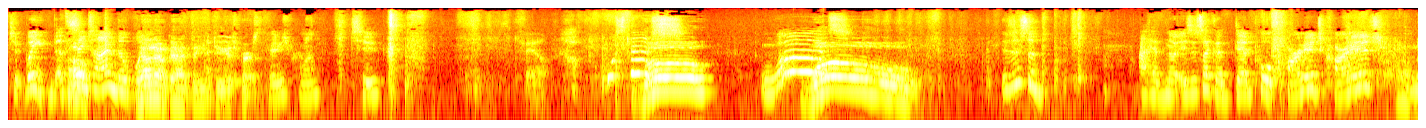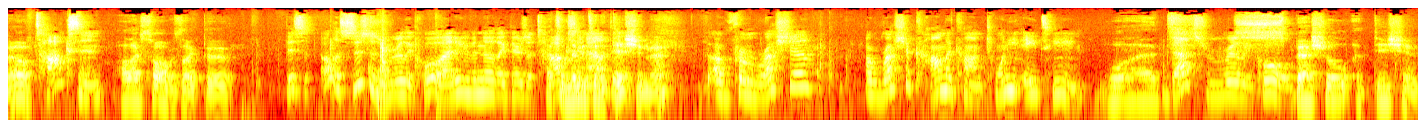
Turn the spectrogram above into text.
two. Wait, at the Oh. same time? No, wait. No, no, go ahead. Do, do yours first. Ready? One, two. Fail. What's this? Whoa! What? Whoa! Is this a? I have no. Is this like a Deadpool Carnage? Carnage I don't know. toxin. All I saw was like the. This oh this, this is really cool. I didn't even know like there's a toxin That's a limited out edition, man. uh, from Russia, a Russia Comic Con 2018. What? That's really cool. Special edition.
